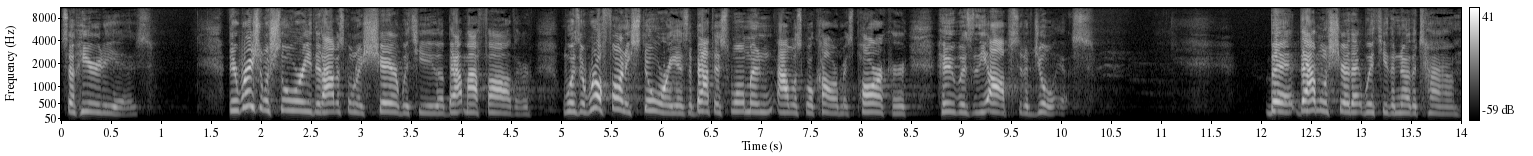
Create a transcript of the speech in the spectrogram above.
So here it is. The original story that I was going to share with you about my father was a real funny story. It's about this woman, I was going to call her Miss Parker, who was the opposite of joyous. But going to share that with you another time.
